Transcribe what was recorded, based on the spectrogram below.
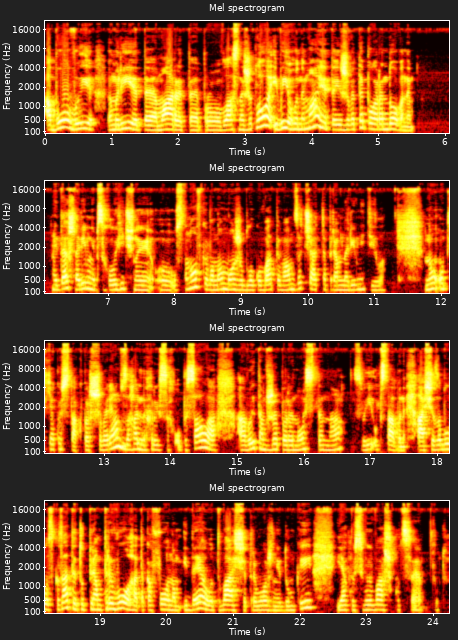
Або ви мрієте, марите про власне житло, і ви його не маєте і живете по орендованим. І теж на рівні психологічної установки воно може блокувати вам зачаття прямо на рівні тіла. Ну, от якось так. Перший варіант в загальних рисах описала, а ви там вже переносите на свої обставини. А ще забула сказати, тут прям тривога така фоном іде, от ваші тривожні думки. Якось ви важко це тут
